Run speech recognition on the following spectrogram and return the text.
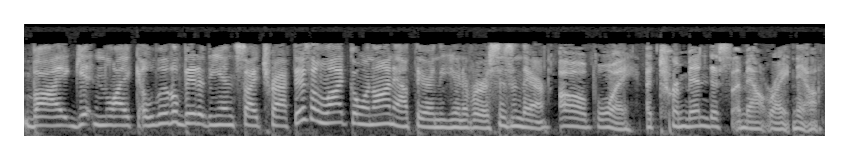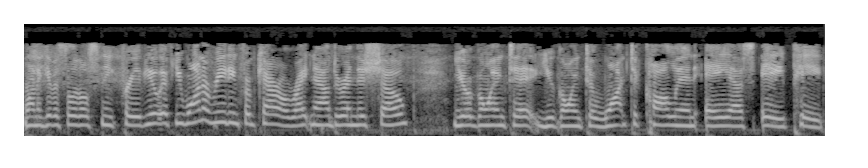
by getting like a little bit of the inside track. There's a lot going on out there in the universe, isn't there? Oh boy, a tremendous amount right now. Want to give us a little sneak preview? If you want a reading from Carol right now during this show, you're going to you're going to want to call in ASAP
